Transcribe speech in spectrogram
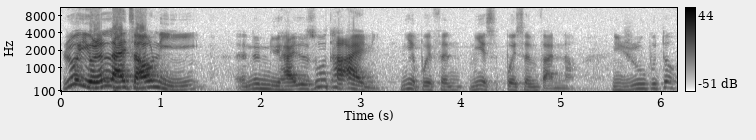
如果有人来找你，那女孩子说她爱你，你也不会分，你也是不会生烦恼，你如不动。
